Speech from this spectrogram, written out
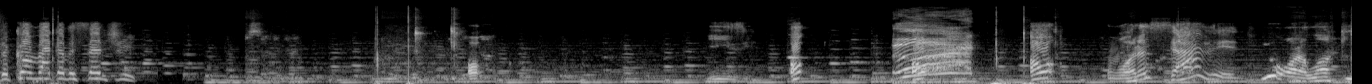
The comeback of the century. Oh. Easy. Oh, Ah! oh, what a savage. You are lucky.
